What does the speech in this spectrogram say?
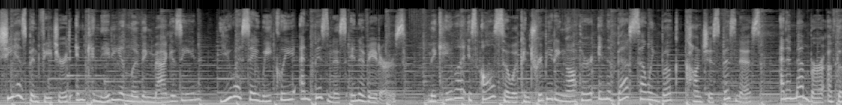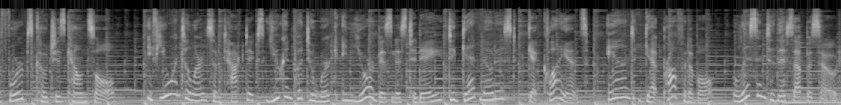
She has been featured in Canadian Living Magazine, USA Weekly, and Business Innovators. Michaela is also a contributing author in the best selling book Conscious Business and a member of the Forbes Coaches Council. If you want to learn some tactics you can put to work in your business today to get noticed, get clients, and get profitable, listen to this episode.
